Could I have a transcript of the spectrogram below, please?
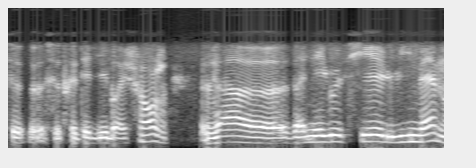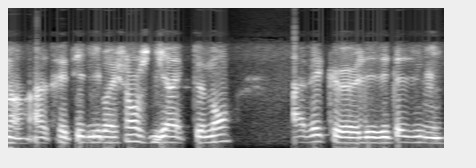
ce, traité de libre-échange, va, négocier lui-même un traité de libre-échange directement avec les États-Unis.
